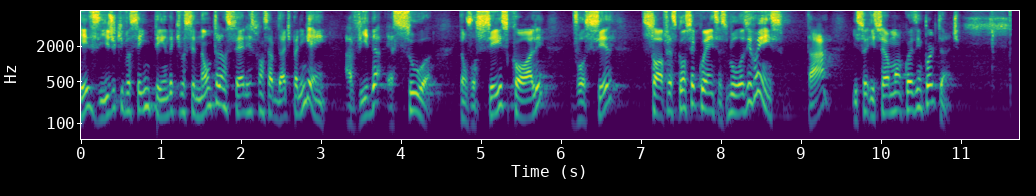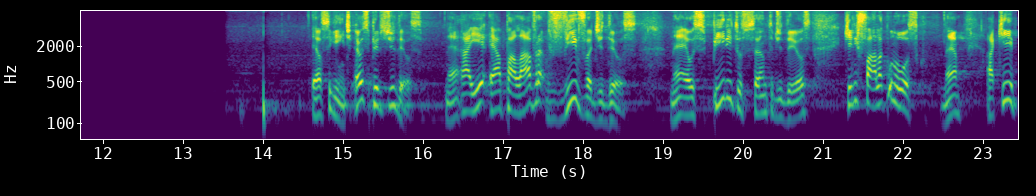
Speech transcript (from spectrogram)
exige que você entenda que você não transfere responsabilidade para ninguém. A vida é sua. Então você escolhe, você sofre as consequências, boas e ruins, tá? Isso, isso é uma coisa importante. É o seguinte: é o Espírito de Deus. Né? Aí é a palavra viva de Deus. Né? É o Espírito Santo de Deus que ele fala conosco. Né? Aqui,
